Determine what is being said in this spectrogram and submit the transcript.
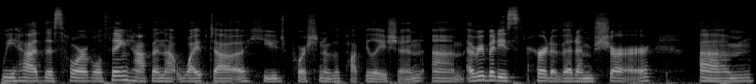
We had this horrible thing happen that wiped out a huge portion of the population. Um, everybody's heard of it, I'm sure. Um,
